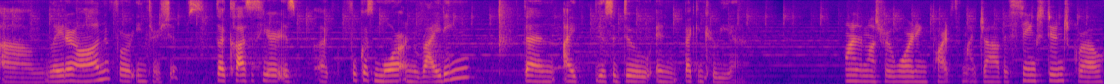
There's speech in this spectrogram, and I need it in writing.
um, later on for internships. The classes here is uh, focused more on writing than I used to do in, back in Korea. One of the most rewarding parts of my job is seeing students grow,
